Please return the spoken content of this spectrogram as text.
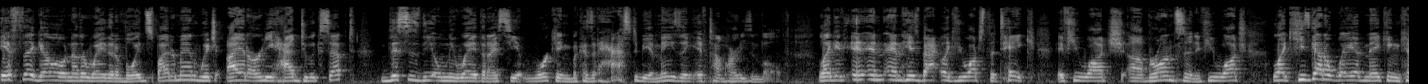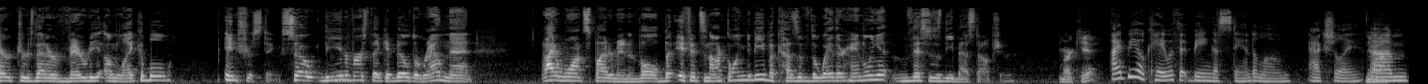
if they go another way that avoids Spider-Man, which I had already had to accept, this is the only way that I see it working because it has to be amazing if Tom Hardy's involved. Like and and, and his back, like if you watch The Take, if you watch uh, Bronson, if you watch like he's got a way of making characters that are very unlikable interesting. So the universe they could build around that. I want Spider-Man involved, but if it's not going to be because of the way they're handling it, this is the best option. Markeia. I'd be okay with it being a standalone, actually. Yeah. Um,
